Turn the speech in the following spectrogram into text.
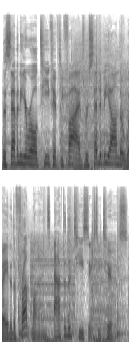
The 70-year-old T-55s were said to be on their way to the front lines after the T-62s.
